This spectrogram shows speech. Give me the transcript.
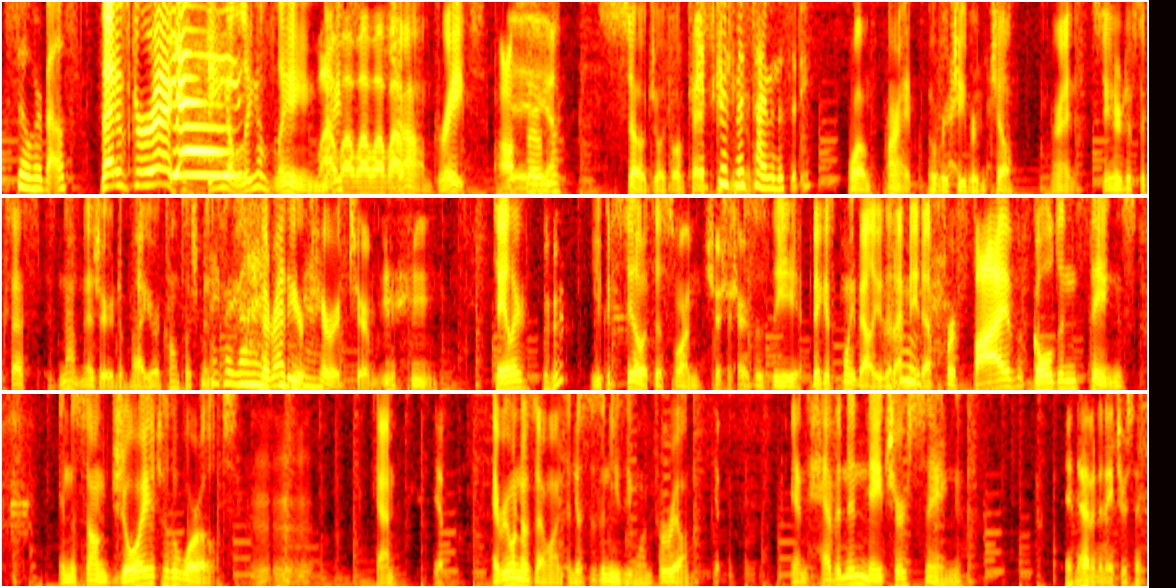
Silver bells. That is correct. Yay! Ding a ling a ling. Wow, nice wow, wow, wow, wow. Job. Great. Awesome. yeah, So joyful. Okay. it's speaking Christmas of- time in the city. Well, all right. Overachiever. sorry. Chill. All right. Standard of success is not measured by your accomplishments, I forgot, but I rather your forgot. character. Mhm. Taylor, Mhm. you could steal with this one. Sure, sure, sure. This is the biggest point value that I made up for five golden things in the song Joy to the World. Mm-mm-mm. Okay. Yep. Everyone knows that one, and this is an easy one for real. Yep. And heaven and nature sing. In heaven and nature sing.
